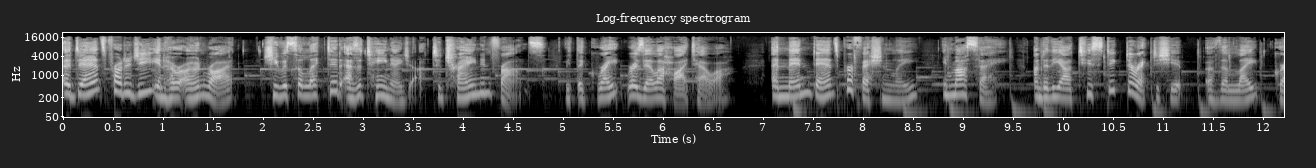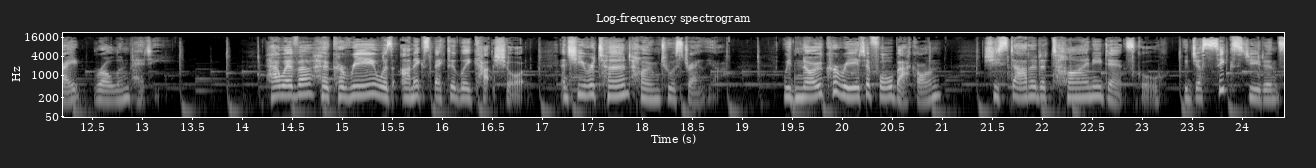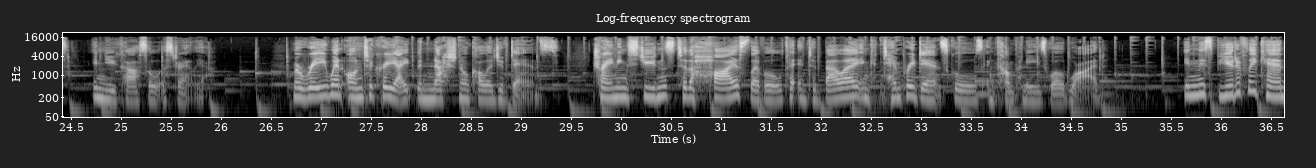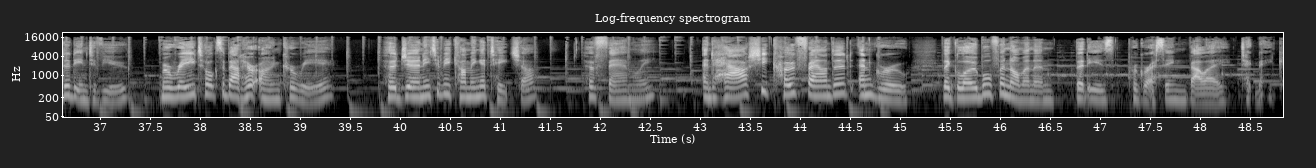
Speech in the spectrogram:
A dance prodigy in her own right, she was selected as a teenager to train in France with the great Rosella Hightower and then dance professionally in Marseille under the artistic directorship of the late great Roland Petit. However, her career was unexpectedly cut short and she returned home to Australia with no career to fall back on, she started a tiny dance school with just six students in Newcastle, Australia. Marie went on to create the National College of Dance, training students to the highest level to enter ballet and contemporary dance schools and companies worldwide. In this beautifully candid interview, Marie talks about her own career, her journey to becoming a teacher, her family, and how she co founded and grew the global phenomenon that is progressing ballet technique.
